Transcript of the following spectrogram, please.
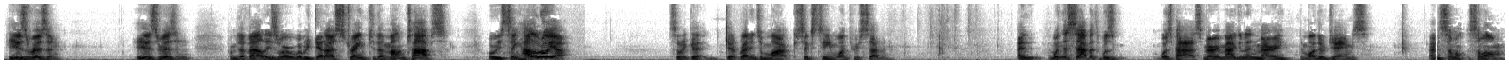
He is risen. He is risen from the valleys where, where we get our strength to the mountaintops where we sing hallelujah. So we get, get right into Mark 16, 1 through 7. And when the Sabbath was was passed, Mary Magdalene and Mary, the mother of James, and Salome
